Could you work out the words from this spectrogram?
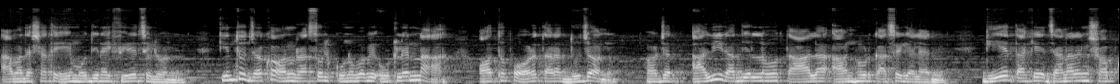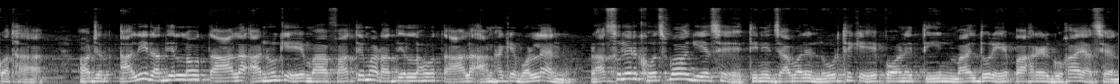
আমাদের সাথে মদিনায় ফিরে চলুন। কিন্তু যখন রাসূল কোনোভাবে উঠলেন না, অতপর তারা দুজন হজরত আলী রাদিয়াল্লাহ তাআলা আনহুর কাছে গেলেন। গিয়ে তাকে জানালেন সব কথা। হজরত আলী রাদিয়াল্লাহ তালা আনহুকে মা ফাতেমা রাদিয়াল্লাহ তালা আনহাকে বললেন, রাসুলের খোঁজ পাওয়া গিয়েছে, তিনি জাবালের নূর থেকে পৌনে তিন মাইল দূরে পাহাড়ের গুহায় আছেন।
